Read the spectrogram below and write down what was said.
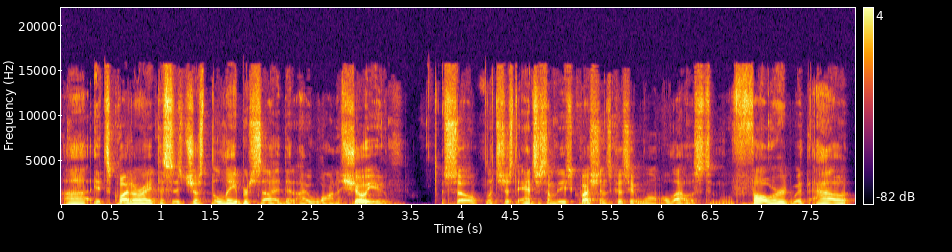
uh, it's quite all right. This is just the labor side that I want to show you. So let's just answer some of these questions because it won't allow us to move forward without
